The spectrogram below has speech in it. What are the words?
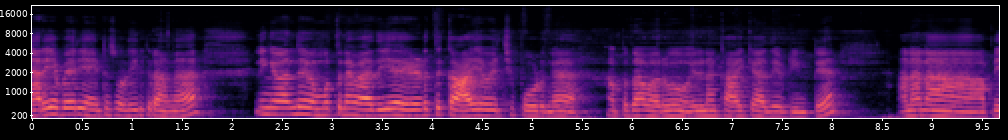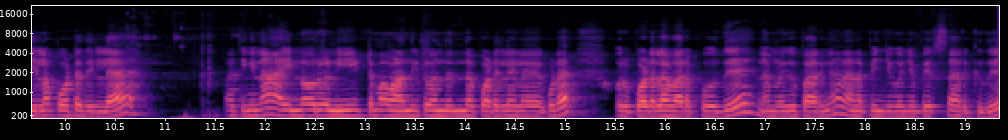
நிறைய பேர் என்கிட்ட சொல்லியிருக்கிறாங்க. நீங்கள் வந்து முத்தின விதையை எடுத்து காய வச்சு போடுங்க. அப்போ தான் வரும் இல்லைனா காய்க்காது அப்படின்ட்டு. ஆனால் நான் அப்படியெல்லாம் போட்டதில்லை. பார்த்திங்கன்னா இன்னொரு நீட்டமாக வளர்ந்துக்கிட்டு வந்திருந்த புடலையில் கூட ஒரு புடலை வரப்போகுது. நம்மளுக்கு பாருங்கள் நல்லா பிஞ்சு கொஞ்சம் பெருசாக இருக்குது.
